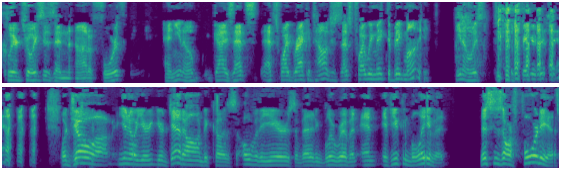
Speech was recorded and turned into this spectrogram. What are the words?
clear choices and not a fourth. And you know, guys, that's that's why bracketologists. That's why we make the big money. You know, is to, to figure this out. Well, Joe, uh, you know, you're you're dead on because over the years of editing Blue Ribbon, and if you can believe it, this is our 40th,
